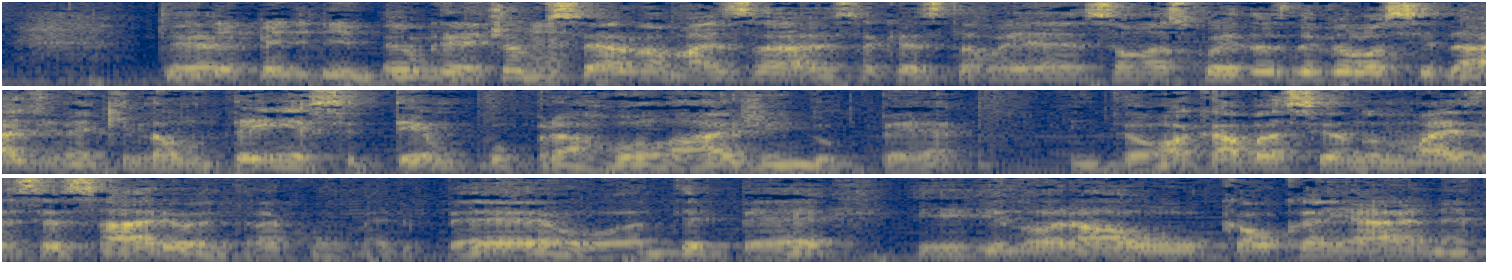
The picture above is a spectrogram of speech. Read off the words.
tudo É, depende de. É, o que a gente né? observa mais a- essa questão é, são nas corridas de velocidade, né? Que não tem esse tempo para rolagem do pé. Então acaba sendo mais necessário entrar com o médio pé ou antepé e ignorar o calcanhar, né?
